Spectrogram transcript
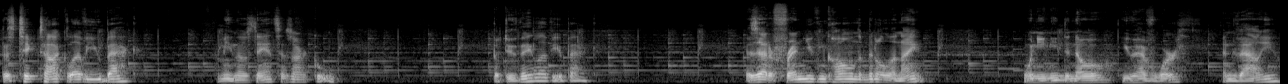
Does TikTok love you back? I mean, those dances aren't cool. But do they love you back? Is that a friend you can call in the middle of the night when you need to know you have worth and value?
